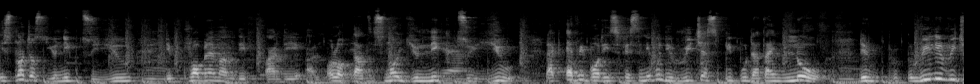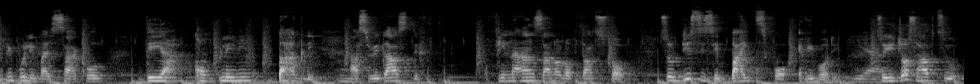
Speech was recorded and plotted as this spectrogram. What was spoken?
it's not just unique to you. Mm. The problem and the and the and all of that is not unique Yeah. to you. Like everybody is facing even the richest people that i know mm. the really rich people in my circle they are complaining badly as regards the finance and all of that stuff so this is a bite for everybody Yeah. so you just have to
